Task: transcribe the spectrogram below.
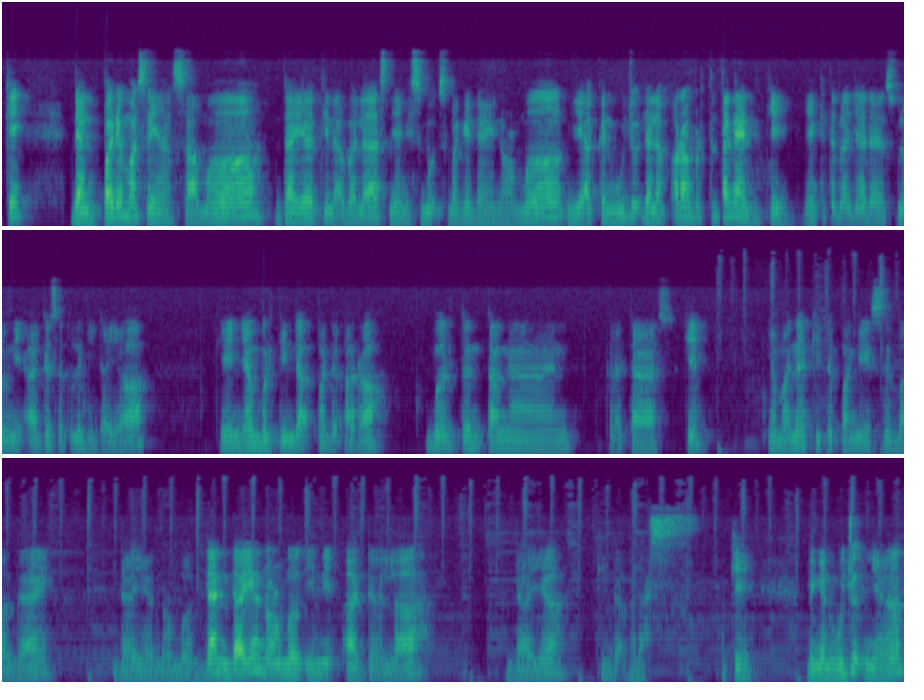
Okey. Dan pada masa yang sama, daya tindak balas yang disebut sebagai daya normal, dia akan wujud dalam arah bertentangan. Okay. Yang kita belajar dalam sebelum ni, ada satu lagi daya okay, yang bertindak pada arah bertentangan ke atas. Okay. Yang mana kita panggil sebagai daya normal. Dan daya normal ini adalah daya tindak balas. Okay. Dengan wujudnya,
